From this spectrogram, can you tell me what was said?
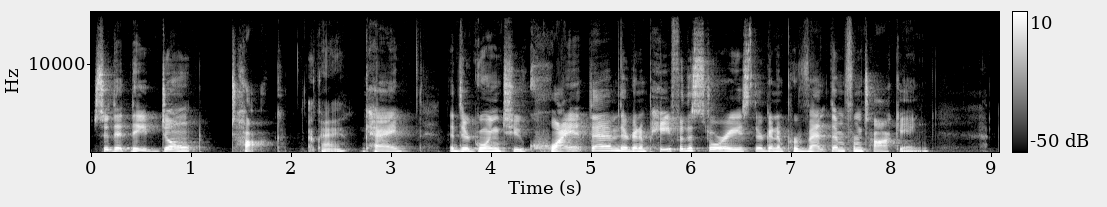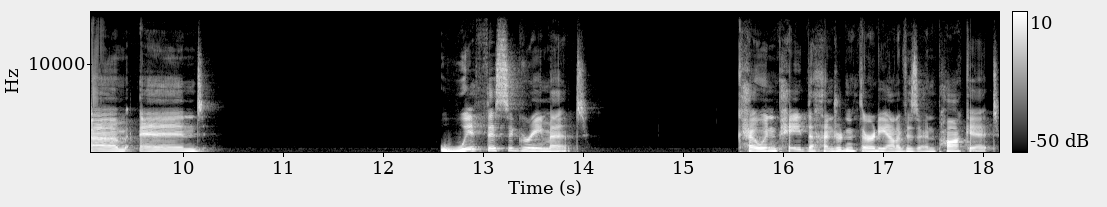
so that they don't talk. Okay. okay? That they're going to quiet them they're going to pay for the stories they're going to prevent them from talking. Um, and with this agreement cohen paid the 130 out of his own pocket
